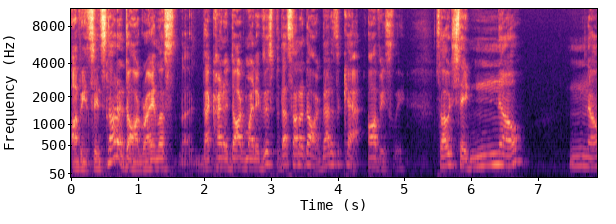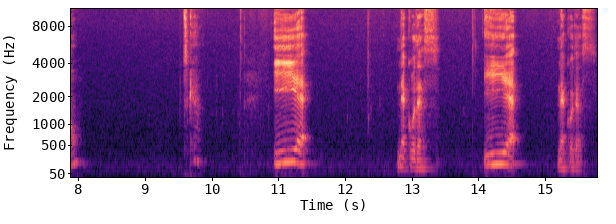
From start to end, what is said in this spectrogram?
Obviously, it's not a dog, right? Unless uh, that kind of dog might exist, but that's not a dog. That is a cat, obviously. So I would just say, no, no, it's a cat. いいえ、猫です。いいえ、猫です。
